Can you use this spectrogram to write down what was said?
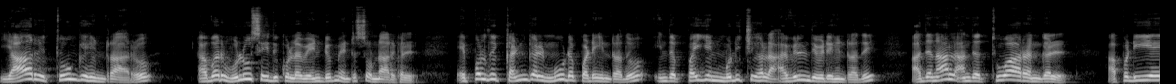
யாரு தூங்குகின்றாரோ அவர் உழு செய்து கொள்ள வேண்டும் என்று சொன்னார்கள். எப்பொழுது கண்கள் மூடப்படுகின்றதோ இந்த பையின் முடிச்சுகள் அவிழ்ந்து விடுகின்றது. அதனால் அந்த துவாரங்கள் அப்படியே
